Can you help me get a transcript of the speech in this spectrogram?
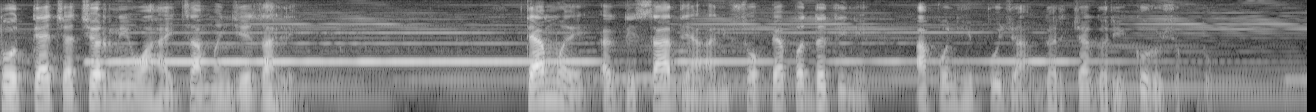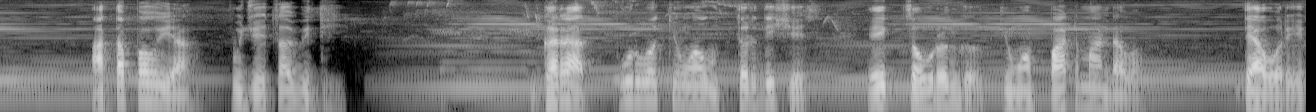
तो त्याच्या चरणी व्हायचा म्हणजे झाले. त्यामुळे अगदी साध्या आणि सोप्या पद्धतीने आपण ही पूजा घरच्या घरी करू शकतो. आता पाहूया पूजेचा विधी. घरात पूर्व किंवा उत्तर दिशेस एक चौरंग किंवा पाट मांडावा. त्यावर एक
